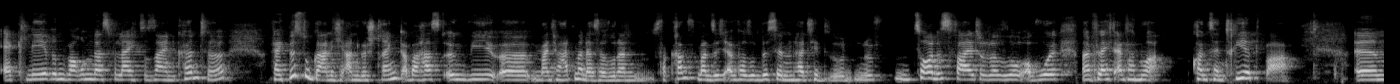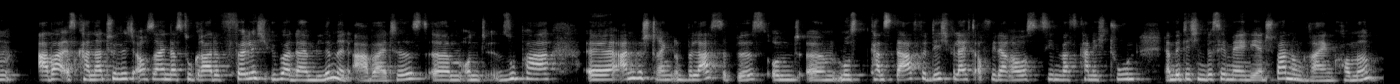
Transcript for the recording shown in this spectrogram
erklären, warum das vielleicht so sein könnte. Vielleicht bist du gar nicht angestrengt, aber hast irgendwie, äh, manchmal hat man das ja so, dann verkrampft man sich einfach so ein bisschen und hat hier so eine Zornesfalte oder so, obwohl man vielleicht einfach nur konzentriert war. Ähm, aber es kann natürlich auch sein, dass du gerade völlig über deinem Limit arbeitest ähm, und super äh, angestrengt und belastet bist und ähm, musst, kannst da für dich vielleicht auch wieder rausziehen, was kann ich tun, damit ich ein bisschen mehr in die Entspannung reinkomme.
